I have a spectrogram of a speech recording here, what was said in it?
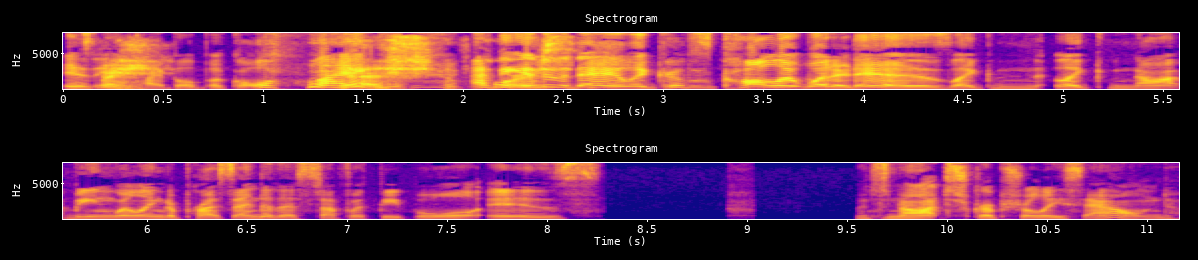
is right. anti-biblical. like yes, at course. the end of the day, like just call it what it is. Like n- like not being willing to press into this stuff with people is it's not scripturally sound.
